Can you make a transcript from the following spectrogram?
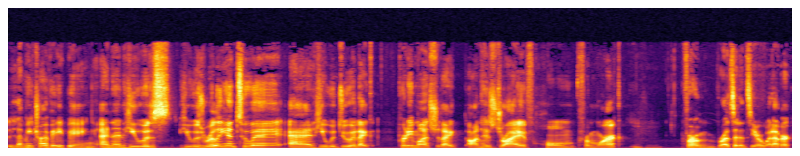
let me try vaping, and then he was he was really into it, and he would do it like pretty much like on his drive home from work, mm-hmm. from residency or whatever.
